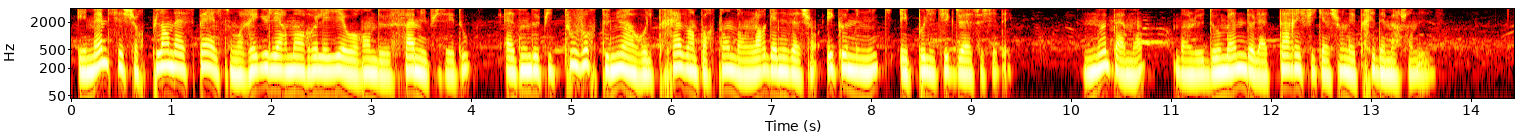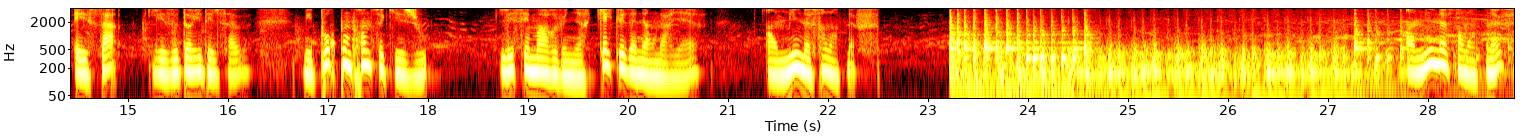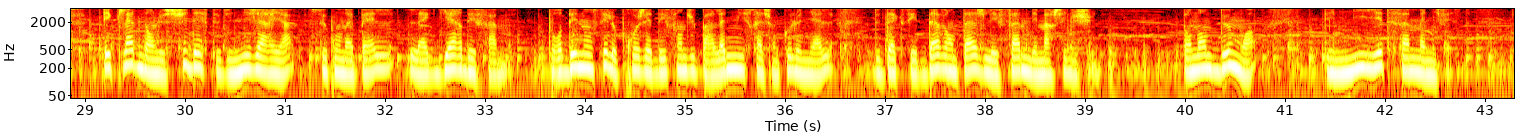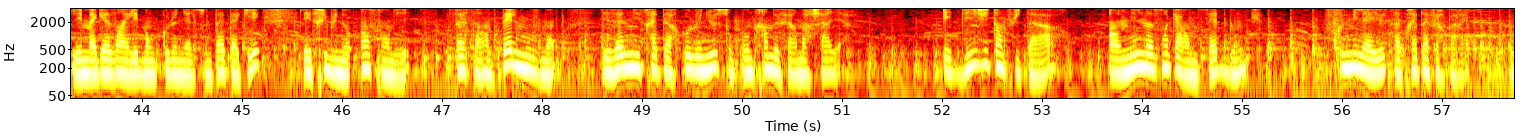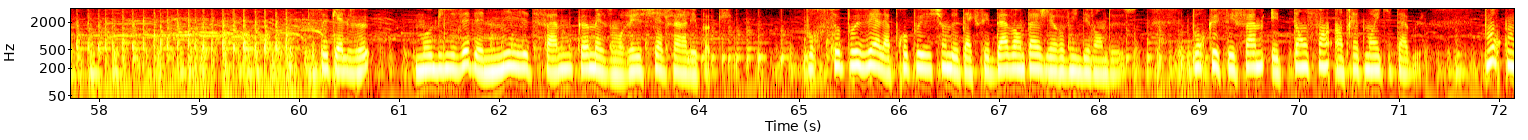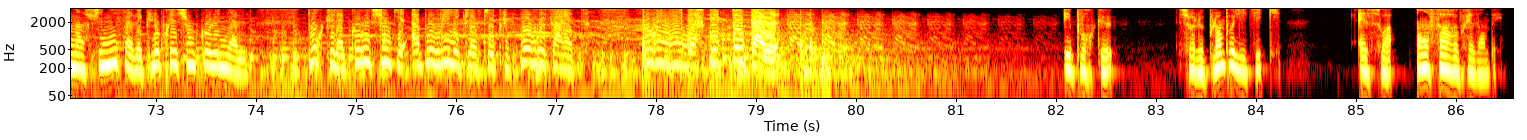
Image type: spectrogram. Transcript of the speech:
Et même si sur plein d'aspects elles sont régulièrement relayées au rang de femmes et puis c'est tout, elles ont depuis toujours tenu un rôle très important dans l'organisation économique et politique de la société. Notamment dans le domaine de la tarification des prix des marchandises. Et ça, les autorités le savent. Mais pour comprendre ce qui se joue, laissez-moi revenir quelques années en arrière, en 1929. En 1929, éclate dans le sud-est du Nigeria ce qu'on appelle la guerre des femmes, pour dénoncer le projet défendu par l'administration coloniale de taxer davantage les femmes des marchés du Sud. Pendant deux mois, des milliers de femmes manifestent. Les magasins et les banques coloniales sont attaqués, les tribunaux incendiés. Face à un tel mouvement, les administrateurs coloniaux sont contraints de faire marche arrière. Et 18 ans plus tard, en 1947 donc, Funmilayo s'apprête à faire pareil. Ce qu'elle veut, mobiliser des milliers de femmes comme elles ont réussi à le faire à l'époque. Pour s'opposer à la proposition de taxer davantage les revenus des vendeuses. Pour que ces femmes aient enfin un traitement équitable. Pour qu'on en finisse avec l'oppression coloniale. Pour que la corruption qui appauvrit les classes les plus pauvres s'arrête. Pour une liberté totale et pour que, sur le plan politique, elle soit enfin représentée.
